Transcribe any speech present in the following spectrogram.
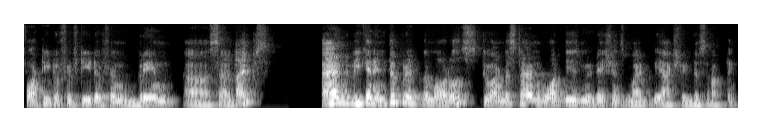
40 to 50 different brain uh, cell types. And we can interpret the models to understand what these mutations might be actually disrupting.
